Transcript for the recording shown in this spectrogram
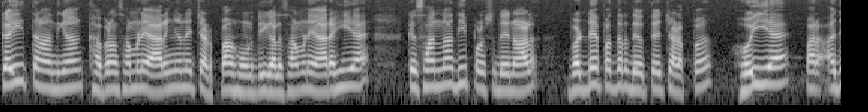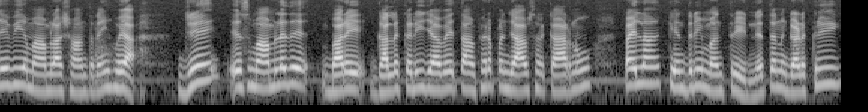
ਕਈ ਤਰ੍ਹਾਂ ਦੀਆਂ ਖਬਰਾਂ ਸਾਹਮਣੇ ਆ ਰਹੀਆਂ ਨੇ। ਝੜਪਾਂ ਹੋਣ ਦੀ ਗੱਲ ਸਾਹਮਣੇ ਆ ਰਹੀ ਹੈ। ਕਿਸਾਨਾਂ ਦੀ ਪੁਲਿਸ ਦੇ ਨਾਲ ਵੱਡੇ ਪੱਧਰ ਦੇ ਉੱਤੇ ਝੜਪ ਹੋਈ ਹੈ, ਪਰ ਅਜੇ ਵੀ ਇਹ ਮਾਮਲਾ ਸ਼ਾਂਤ ਨਹੀਂ ਹੋਇਆ। ਜੇ ਇਸ ਮਾਮਲੇ ਦੇ ਬਾਰੇ ਗੱਲ ਕਰੀ ਜਾਵੇ, ਤਾਂ ਫਿਰ ਪੰਜਾਬ ਸਰਕਾਰ ਨੂੰ ਪਹਿਲਾਂ ਕੇਂਦਰੀ ਮੰਤਰੀ ਨਿਤਨ ਗਡਕਰੀ,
